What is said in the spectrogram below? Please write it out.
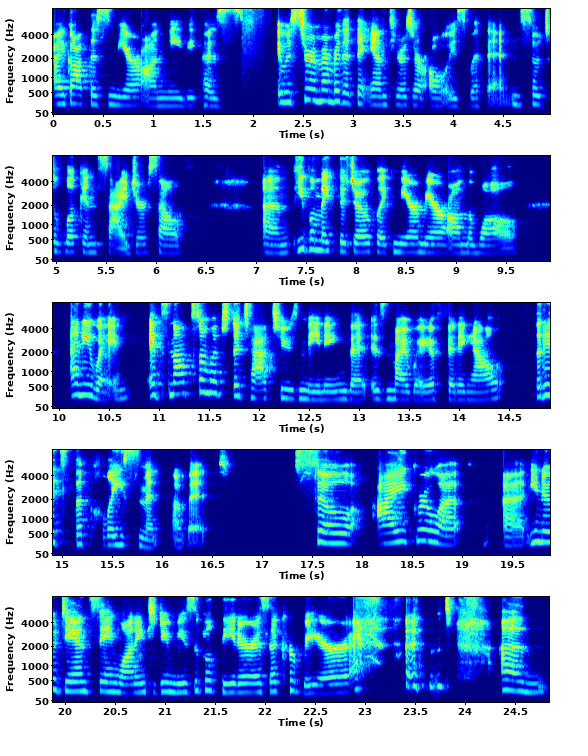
I got this mirror on me because it was to remember that the answers are always within. So to look inside yourself. Um, people make the joke like mirror, mirror on the wall. Anyway, it's not so much the tattoo's meaning that is my way of fitting out, but it's the placement of it. So I grew up, uh, you know, dancing, wanting to do musical theater as a career. and um,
